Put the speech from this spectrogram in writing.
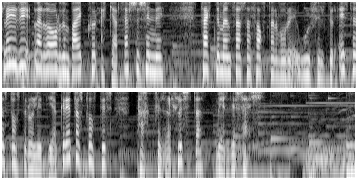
Fleiri verða orðum bækur ekki að þessu sinni. Tæknum en þess að þáttar voru Úlfildur Eistensdóttir og Lítiða Gretarsdóttir. Takk fyrir að hlusta, verði sæl.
